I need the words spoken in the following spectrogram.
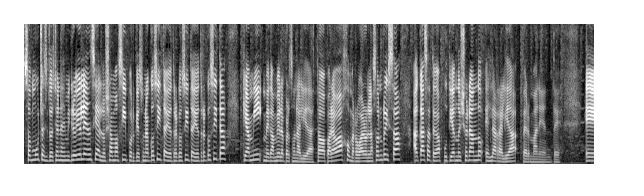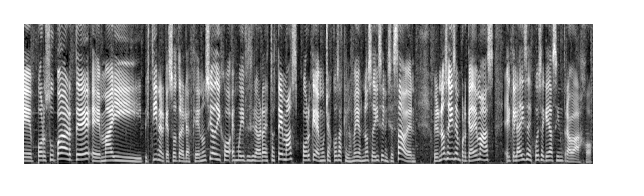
Son muchas situaciones de microviolencia, lo llamo así porque es una cosita y otra cosita y otra cosita que a mí me cambió la personalidad. Estaba para abajo, me robaron la sonrisa, a casa te vas puteando y llorando, es la realidad permanente. Eh, por su parte, eh, May Pistiner, que es otra de las que denunció, dijo, es muy difícil hablar de estos temas porque hay muchas cosas que los medios no se dicen y se saben, pero no se dicen porque además el que las dice después se queda sin trabajo.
